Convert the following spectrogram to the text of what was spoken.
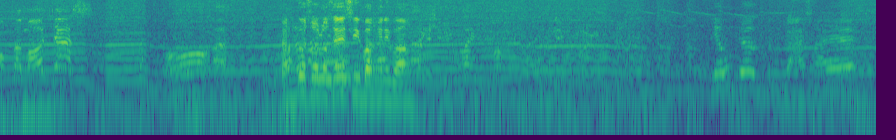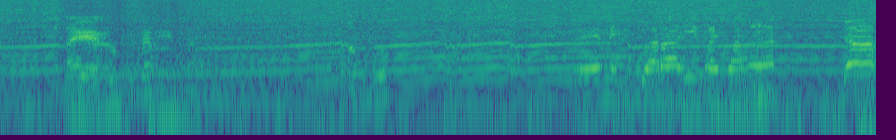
Okta mau cas. Oh, ah. Kan gua solo sesi Bang ini, Bang. Ya udah gas saya. Eh, Magic juara, ih keren banget. Ya.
